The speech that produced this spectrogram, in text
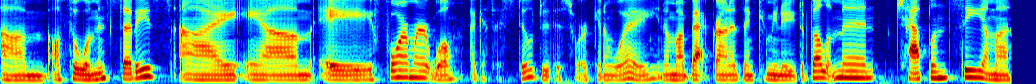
um, also women's studies. I am a former, well, I guess I still do this work in a way. You know, my background is in community development, chaplaincy. I'm a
